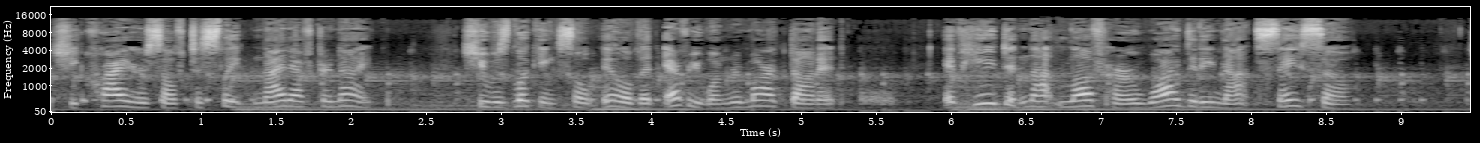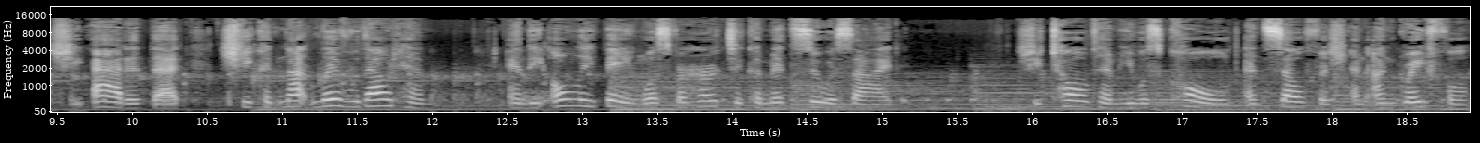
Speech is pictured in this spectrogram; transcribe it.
She cried herself to sleep night after night. She was looking so ill that everyone remarked on it. If he did not love her, why did he not say so? She added that she could not live without him, and the only thing was for her to commit suicide. She told him he was cold and selfish and ungrateful.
